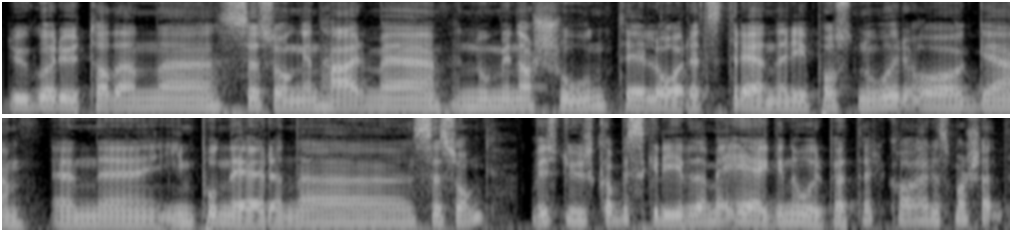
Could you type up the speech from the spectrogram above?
Du går ut av den uh, sesongen her med nominasjon til årets trener i Post Nord og en imponerende sesong. Hvis du skal beskrive det med egne ord, Petter, hva er det som har skjedd?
